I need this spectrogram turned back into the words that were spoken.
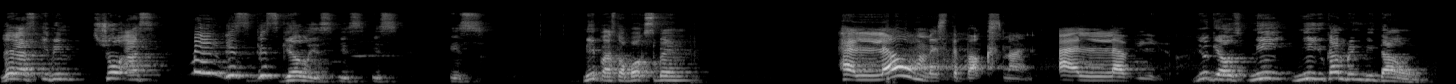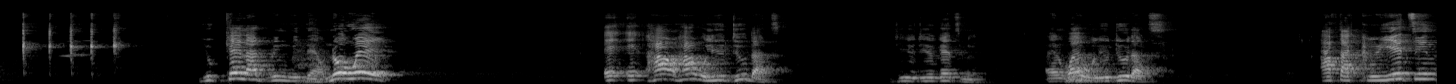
Let us even show us, man, this this girl is is is is me, Pastor Boxman. Hello, Mr. Boxman. I love you. You girls, me, me, you can't bring me down. You cannot bring me down. No way. Eh, eh, how how will you do that? Do you do you get me? And why will you do that? After creating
